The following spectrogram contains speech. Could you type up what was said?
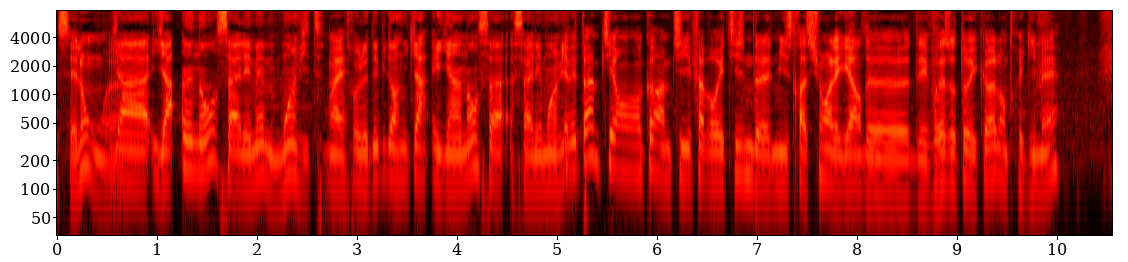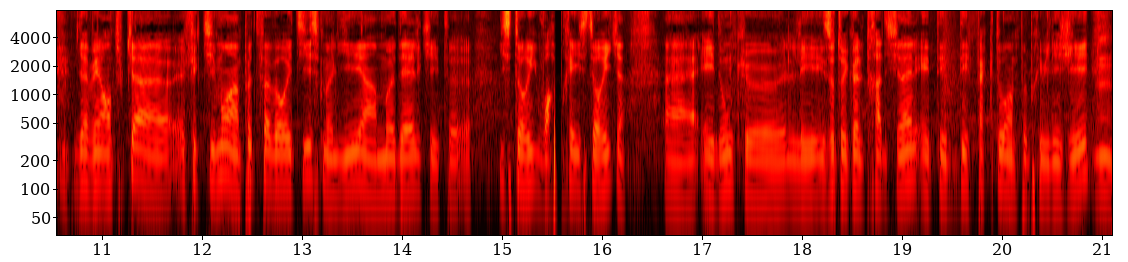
c'est long. il y, a, il y a un an, ça allait même moins vite. Ouais. Entre le début d'Ornicar et il y a un an, ça, ça allait moins Il n'y vite. avait pas un petit, encore un petit favoritisme de l'administration à l'égard de, des vraies auto-écoles, entre guillemets Il y avait en tout cas euh, effectivement un peu de favoritisme lié à un modèle qui est euh, historique, voire préhistorique. Euh, et donc les auto-écoles traditionnelles étaient de facto un peu privilégiées. Hmm.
